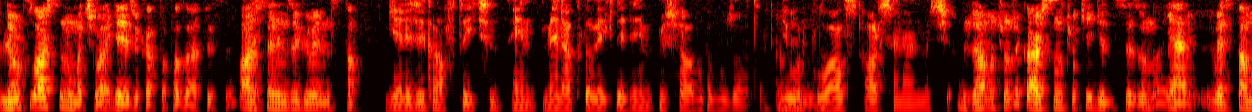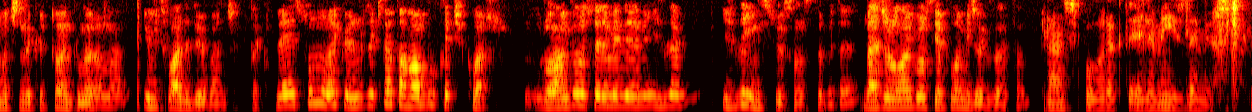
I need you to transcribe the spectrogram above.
Liverpool Arsenal maçı var gelecek hafta pazartesi. Arsenal'imize güvenimiz tam. Gelecek hafta için en merakla beklediğim müsabaka bu zaten. Liverpool Ars- Arsenal maçı. Güzel maç olacak. Arsenal çok iyi girdi sezona. Yani West Ham maçında kötü oynadılar ama ümit vaat ediyor bence. Ve son olarak önümüzdeki hafta Hamburg açık var. Roland Garros elemelerini izle, izleyin istiyorsanız tabii de. Bence Roland Garros yapılamayacak zaten. Prensip olarak da eleme izlemiyoruz.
